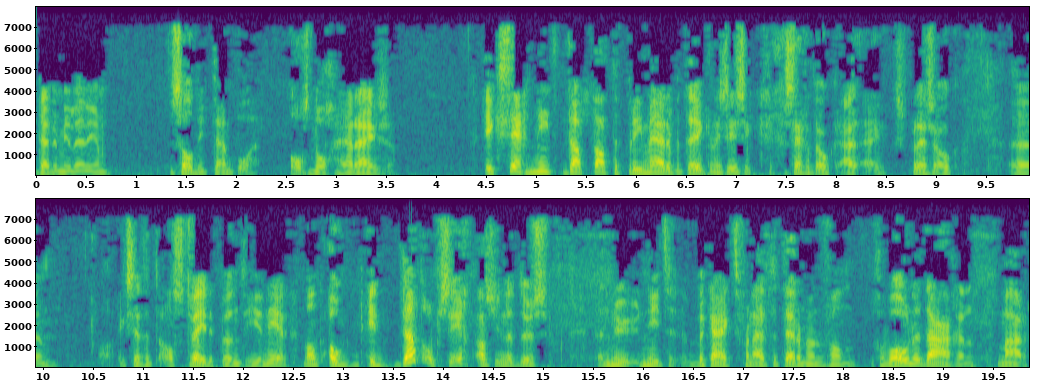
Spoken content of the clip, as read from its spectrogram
derde millennium, zal die tempel alsnog herrijzen. Ik zeg niet dat dat de primaire betekenis is. Ik zeg het ook expres ook. Uh, ik zet het als tweede punt hier neer. Want ook in dat opzicht, als je het dus nu niet bekijkt vanuit de termen van gewone dagen, maar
